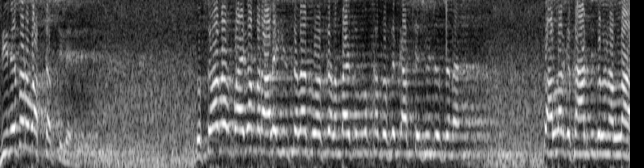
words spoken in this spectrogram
জিনেদের বাচ্চা ছিলেন। তো সুলাইমান পয়গম্বর আলাইহিস সালাতু ওয়াস সালাম বাইতুল মুকাদ্দাসের কাজ শেষ হইতেছে না। তো আল্লাহর কাছে আর্জি করলেন, আল্লাহ,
